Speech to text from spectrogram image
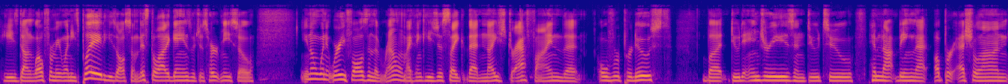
He's done well for me when he's played. He's also missed a lot of games, which has hurt me. So, you know, when it, where he falls in the realm, I think he's just like that nice draft find that overproduced, but due to injuries and due to him not being that upper echelon,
